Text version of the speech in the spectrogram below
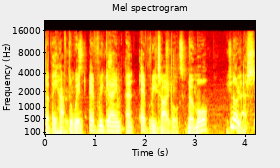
that they have to win every game and every title. No more, no less.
